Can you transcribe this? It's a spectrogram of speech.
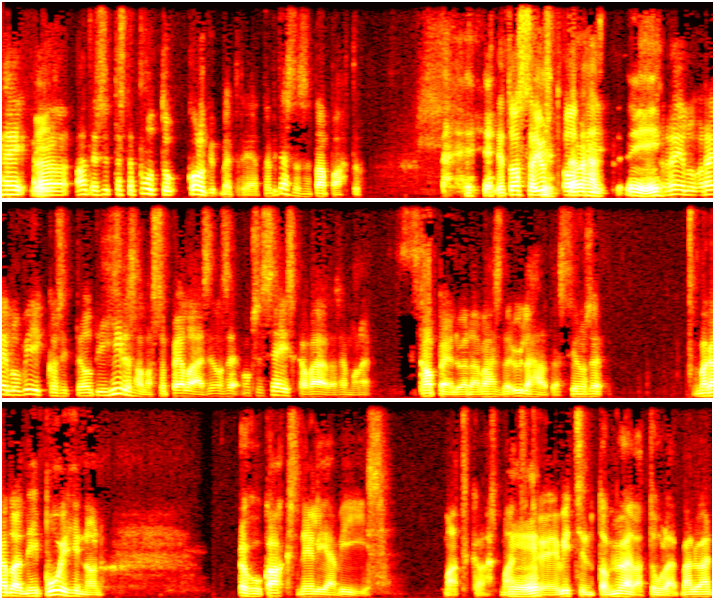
hei, Niin. niin. äh, anteeksi, nyt tästä puuttu 30 metriä, että mitä tässä tapahtui? Ja tuossa just Tämähän, oltiin, niin, reilu, reilu viikko sitten oltiin Hirsalassa pelaa, siinä on se, onko se seiska väylä semmoinen kapea, lyödään vähän sitä ylhäältä, siinä on se, mä katsoin, että niihin puihin on joku 2, 4, 5 matkaa. Mä ajattelin, Mm. ei vitsi, nyt on myötä tulee, mä lyön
